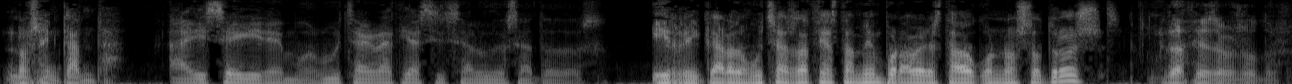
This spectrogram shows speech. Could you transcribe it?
nos encanta. Ahí seguiremos. Muchas gracias y saludos a todos. Y Ricardo, muchas gracias también por haber estado con nosotros. Gracias a vosotros.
